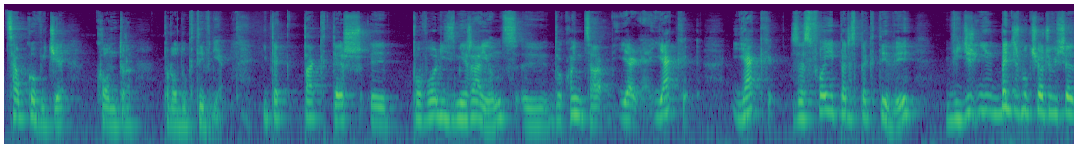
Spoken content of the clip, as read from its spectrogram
całkowicie kontrproduktywnie. I tak, tak też y, powoli zmierzając do końca, jak, jak, jak ze swojej perspektywy widzisz i będziesz mógł się oczywiście,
